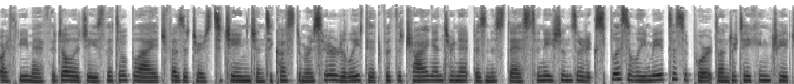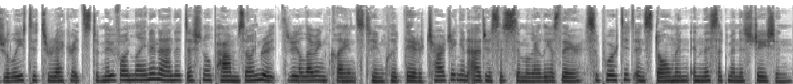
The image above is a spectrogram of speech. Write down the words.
or three methodologies that oblige visitors to change into customers who are related with the trying internet business. Destinations are explicitly made to support undertaking trade related to records to move online and an additional PAMs en route through allowing clients to include their charging and addresses similarly as their supported installment in this administration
